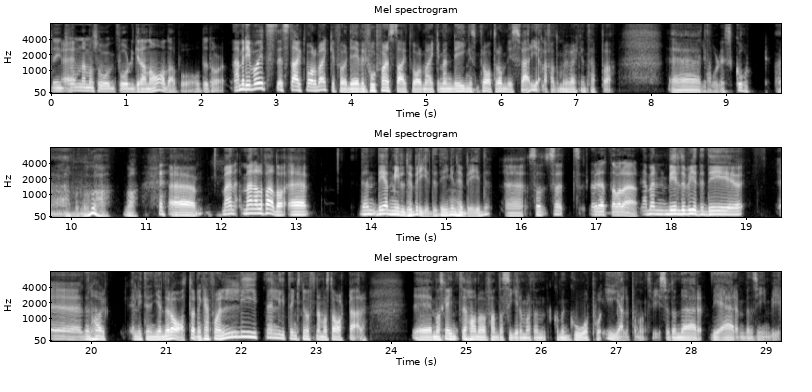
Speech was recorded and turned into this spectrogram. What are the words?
Det är inte Eh. som när man såg Ford Granada på 80-talet. Nej, men det var ju ett, ett starkt varumärke för. Det är väl fortfarande ett starkt varumärke, men det är ingen som pratar om det i Sverige i alla fall. De har ju verkligen tappat. Eh, Eller Ford Escort. tappat- va? Eh, men, men i alla fall då. Eh, den, det är en mild hybrid, det är ingen hybrid. Eh, så, så att, Berätta vad det är. Ja, men mild hybrid, det är, eh, den har en liten generator. Den kan få en liten, liten knuff när man startar. Eh, man ska inte ha några fantasier om att den kommer gå på el på något vis, utan det är, det är en bensinbil.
